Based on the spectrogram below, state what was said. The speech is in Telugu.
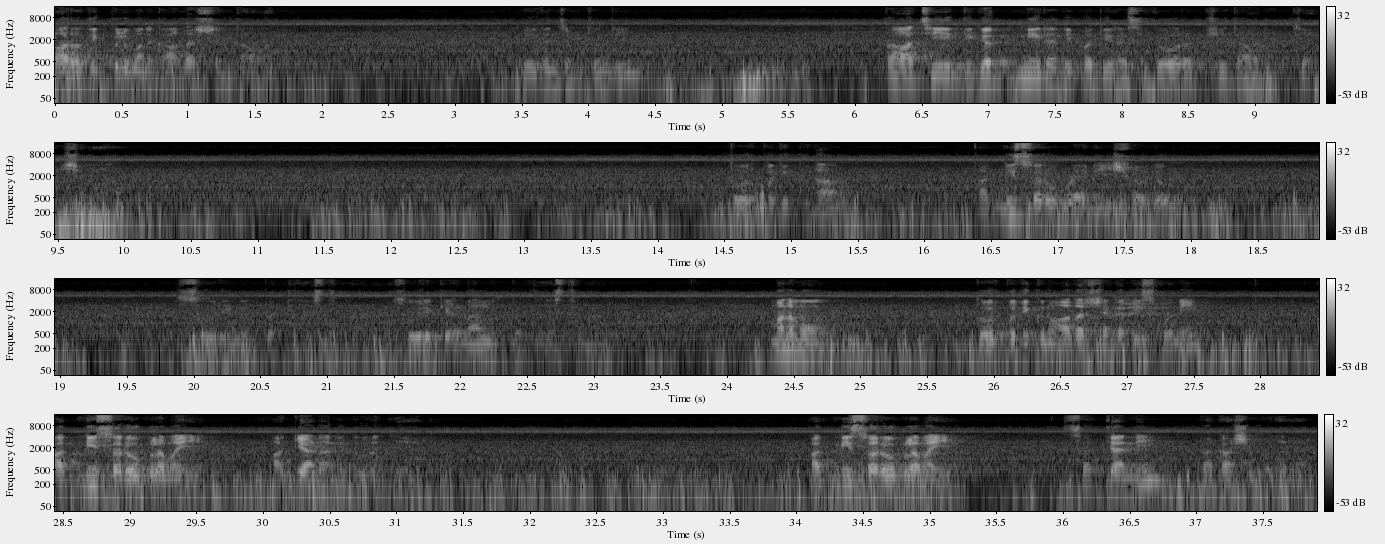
ఆరు దిక్కులు మనకు ఆదర్శం కావాలి. వేదం చెప్తుంది ప్రాచీ దిగగ్ని రధిపతి రసితో రక్షితాదిత్య శమ తూర్పు దిక్కున అగ్నిస్వరూపుడైన ఈశ్వరుడు సూర్యుని ఉత్పత్తి చేస్తున్నాడు సూర్యకిరణాలను ఉత్పత్తి చేస్తున్నాడు. మనము తూర్పు దిక్కును ఆదర్శంగా తీసుకొని అగ్ని స్వరూపులమై అజ్ఞానాన్ని దూరం చేయాలి. అగ్ని స్వరూపులమై సత్యాన్ని ప్రకాశింపజేయాలి.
